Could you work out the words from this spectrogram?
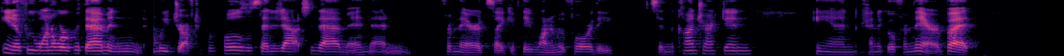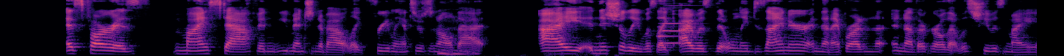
you know if we want to work with them and we draft a proposal, send it out to them, and then from there it's like if they want to move forward, they send the contract in and kind of go from there. But as far as my staff and you mentioned about like freelancers and all mm-hmm. that i initially was like i was the only designer and then i brought in another girl that was she was my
